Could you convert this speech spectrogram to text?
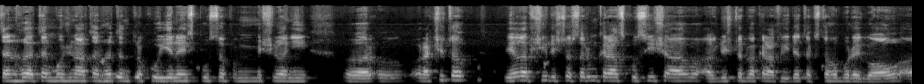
tenhle, ten možná tenhle ten trochu jiný způsob myšlení, uh, radši to je lepší, když to sedmkrát zkusíš a, a když to dvakrát vyjde, tak z toho bude gol, a,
